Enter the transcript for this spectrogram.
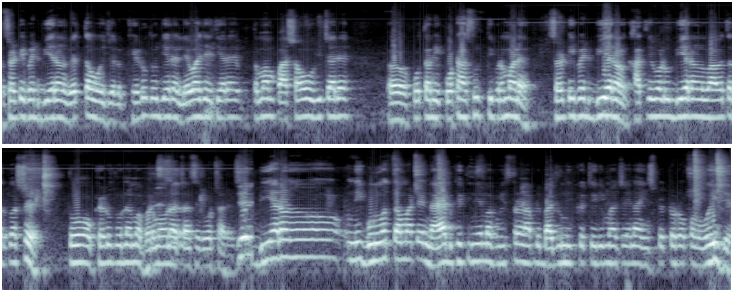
સર્ટિફાઈડ બિયારણ વેચતા હોય છે. એટલે ખેડૂતો જ્યારે લેવા જાય ત્યારે તમામ પાસાઓ વિચારે પોતાની કોઠા સૂચતી પ્રમાણે સર્ટિફાઈડ બિયારણ ખાતરીવાળું બિયારણ વાવેતર કરશે તો ખેડૂતોને એમાં ભરમાવના ચાન્સીસ ઓછા રહેશે. બિયારણની ગુણવત્તા માટે નાયબ ખેતી નિયામક વિસ્તરણ આપણી બાજુની જ કચેરીમાં છે એના ઇન્સ્પેક્ટરો પણ હોય છે.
